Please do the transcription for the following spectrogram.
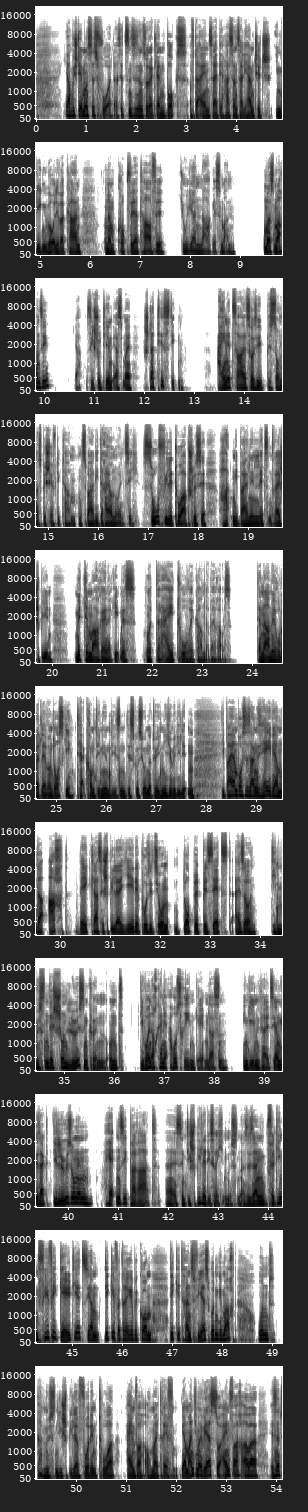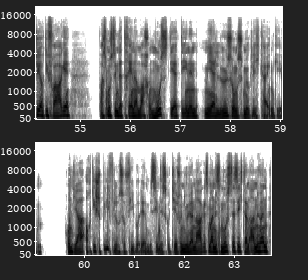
Ja, wie stellen wir uns das vor? Da sitzen sie in so einer kleinen Box. Auf der einen Seite Hassan Salihamidzic, ihm gegenüber Oliver Kahn und am Kopfe der Tafel Julian Nagelsmann. Und was machen sie? Ja, sie studieren erstmal Statistiken. Eine Zahl soll sie besonders beschäftigt haben, und zwar die 93. So viele Torabschlüsse hatten die Bayern in den letzten drei Spielen. Mit dem mageren Ergebnis nur drei Tore kamen dabei raus. Der Name Robert Lewandowski, der kommt Ihnen in diesen Diskussionen natürlich nicht über die Lippen. Die Bayern-Bosse sagen sich, hey, wir haben da acht Weltklasse-Spieler, jede Position doppelt besetzt. Also die müssen das schon lösen können. Und die wollen auch keine Ausreden gelten lassen. Im Gegenteil, sie haben gesagt, die Lösungen hätten sie parat. Äh, es sind die Spieler, die es richten müssen. Also sie sagen, verdienen viel, viel Geld jetzt. Sie haben dicke Verträge bekommen, dicke Transfers wurden gemacht und da müssen die Spieler vor dem Tor einfach auch mal treffen. Ja, manchmal wäre es so einfach, aber es ist natürlich auch die Frage, was muss denn der Trainer machen? Muss der denen mehr Lösungsmöglichkeiten geben? Und ja, auch die Spielphilosophie wurde ein bisschen diskutiert von Julian Nagelsmann. Es musste sich dann anhören,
